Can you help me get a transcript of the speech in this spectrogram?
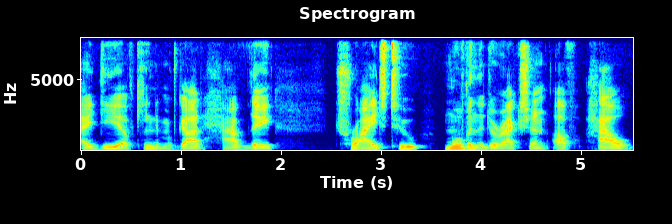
idea of kingdom of God? Have they tried to move in the direction of how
